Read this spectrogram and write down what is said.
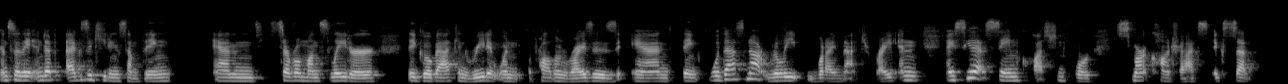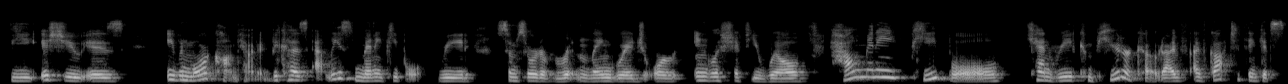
and so they end up executing something and several months later they go back and read it when a problem arises and think well that's not really what i meant right? And i see that same question for smart contracts except the issue is even more compounded because at least many people read some sort of written language or english if you will how many people can read computer code. I've I've got to think it's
